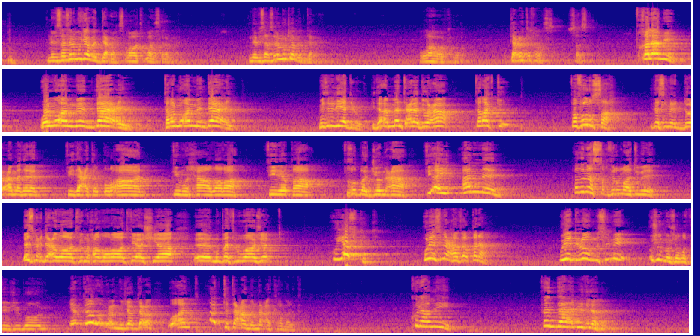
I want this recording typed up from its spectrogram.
النبي صلى الله عليه وسلم مجاب الدعوة صلوات الله وسلامه عليه. النبي صلى الله عليه وسلم مجاب الدعوة. الله أكبر. دعوته خلاص صلى الله عليه وسلم. فقال آمين. والمؤمن داعي. ترى المؤمن داعي. مثل اللي يدعو. إذا أمنت على دعاء تركت ففرصة. إذا سمعت دعاء مثلا في دعة القرآن في محاضرة في لقاء في خطبة جمعة في أي أمن. هذا الناس أستغفر الله وأتوب إليه. يسمع دعوات في محاضرات في أشياء آه، مبث مباشر. هو يسكت. هو يسمعها في القناة. ويدعو مسلمين. وشوف ما شاء الله فيه جبال؟ يبقى الله مع مجاب دعوة. وأنت أنت تتعامل مع أكرم الأكرم. كل آمين. فانداعي مثلهم.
